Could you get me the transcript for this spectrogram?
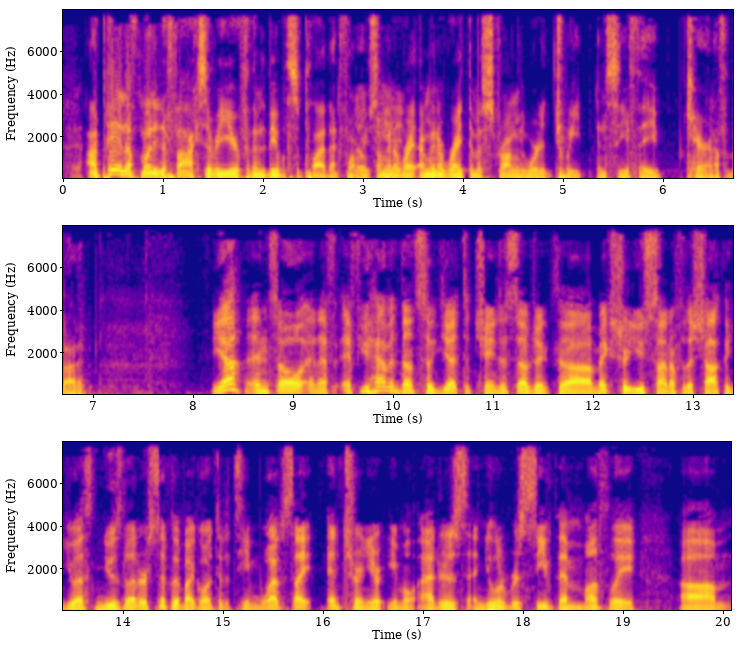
I pay enough money to Fox every year for them to be able to supply that for No me. So I'm gonna write I'm gonna write them a strongly worded tweet and see if they care enough about it. Yeah, and so and if if you haven't done so yet to change the subject, uh, make sure you sign up for the Schalke US newsletter simply by going to the team website, entering your email address, and you'll receive them monthly. Um,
